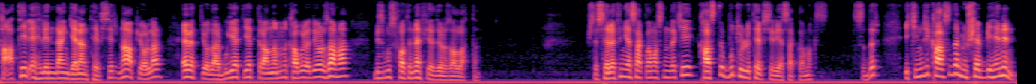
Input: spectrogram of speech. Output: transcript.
tatil ehlinden gelen tefsir ne yapıyorlar? Evet diyorlar bu yet yettir anlamını kabul ediyoruz ama biz bu sıfatı nef ediyoruz Allah'tan. İşte selefin yasaklamasındaki kastı bu türlü tefsiri yasaklamasıdır. İkinci kastı da müşebbihenin,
